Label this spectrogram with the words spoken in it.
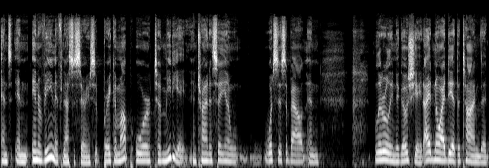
and and intervene if necessary, to break them up or to mediate and try to say, you know, what's this about, and literally negotiate. I had no idea at the time that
